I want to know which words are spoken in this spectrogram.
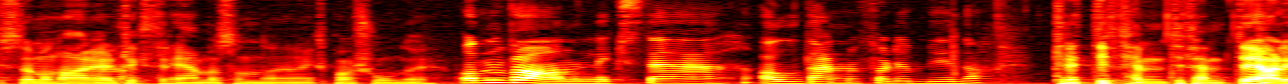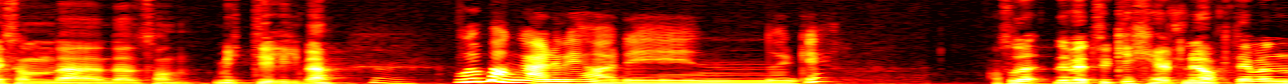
hvis man har helt ekstreme sånne ekspansjoner. Og den vanligste alderen for debut, da? 35 til 50 er liksom det, det er sånn midt i livet. Hvor mange er det vi har i Norge? Altså det, det vet vi ikke helt nøyaktig, men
